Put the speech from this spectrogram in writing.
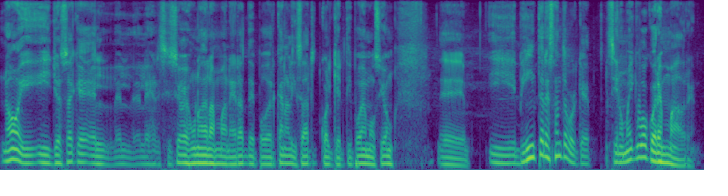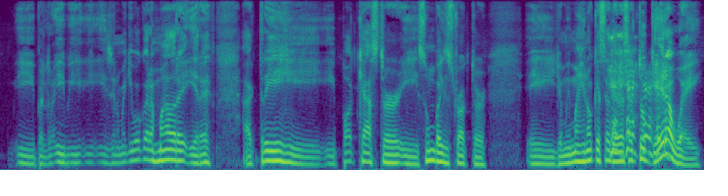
No, y, yo sé que el, ejercicio es una de las maneras de poder canalizar cualquier tipo de emoción. Eh, y bien interesante porque, si no me equivoco, eres madre. Y, y, si no me equivoco, eres madre y eres actriz y, podcaster y Zumba instructor. Y yo me imagino que ese debe ser tu getaway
